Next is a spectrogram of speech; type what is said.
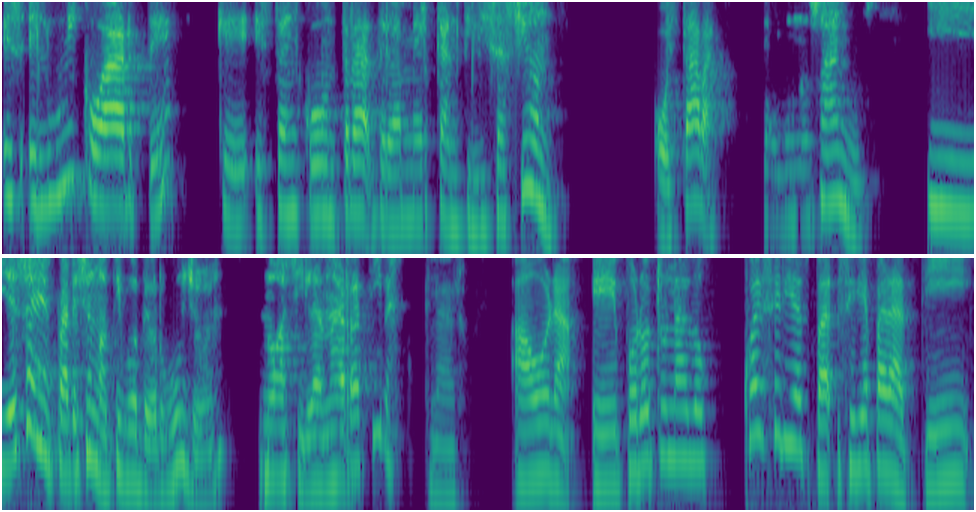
es el único arte que está en contra de la mercantilización, o estaba hace algunos años. Y eso me parece un motivo de orgullo, ¿eh? No así la narrativa. Claro. Ahora, eh, por otro lado, ¿cuál sería, sería para ti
